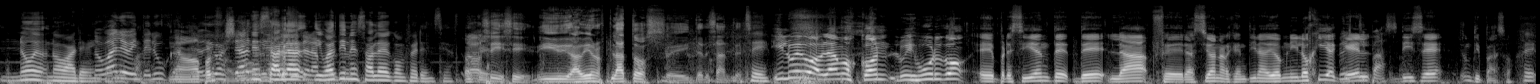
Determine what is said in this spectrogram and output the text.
no, no vale 20 No vale lucas. 20 lucas. No, te lo por digo favor. ya. Tiene te sala- dejo la igual tiene sala de conferencias. Ok. Ah, sí, sí. Y había unos platos eh, interesantes. Sí. Y luego hablamos con Luis Burgo, eh, presidente de la Federación Argentina de Omnilogía, Luis que él tipazo. dice, un tipazo, Sí.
